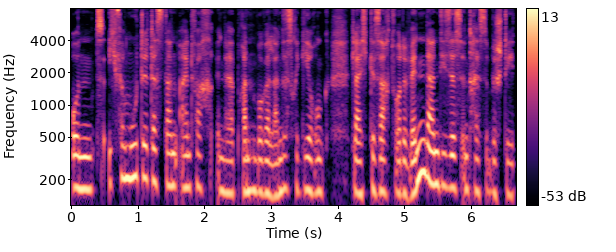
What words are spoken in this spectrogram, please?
Und ich vermute, dass dann einfach in der Brandenburger Landesregierung gleich gesagt wurde, wenn dann dieses Interesse besteht,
